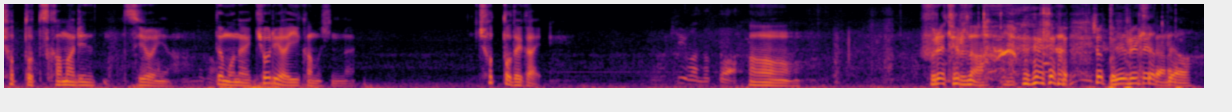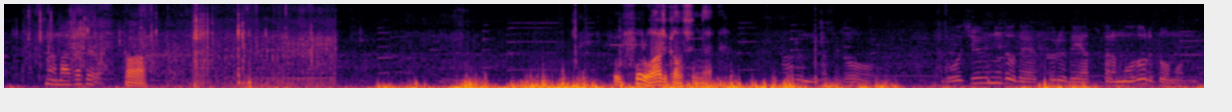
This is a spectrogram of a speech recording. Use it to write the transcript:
ちょっと捕まり強いな。でもね距離はいいかもしんない。ちょっとでかい。だ9番だったわ。うん。触れてるな。ちょっと触れてたな。出てきちゃったよ。まあ任せろ。ああ。フォローあるかもしれない。あるんだけど52度でフルでやったら戻ると思うんだよね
